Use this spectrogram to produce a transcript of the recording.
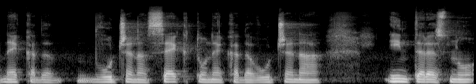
nekada vuče na sektu, nekada vuče na interesnu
